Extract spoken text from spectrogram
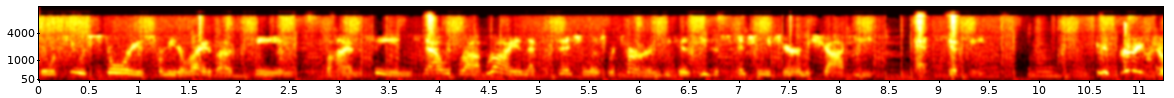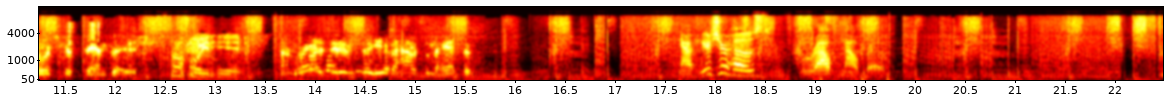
there were fewer stories for me to write about the team behind the scenes. Now with Rob Ryan, that potential has returned because he's essentially Jeremy Shockey at 50. It's very George Costanza-ish. Oh, it is. I'm surprised they didn't say he had a house in the Hamptons. Now here's your host, Ralph Malbrough.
